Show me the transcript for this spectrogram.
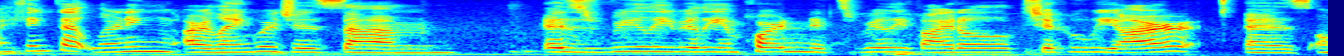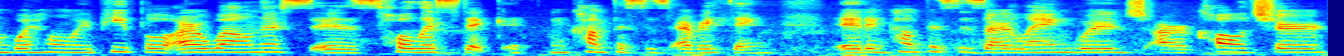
I think that learning our language is um, is really, really important. It's really vital to who we are as Ongwehonwe people. Our wellness is holistic. It encompasses everything. It encompasses our language, our culture,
